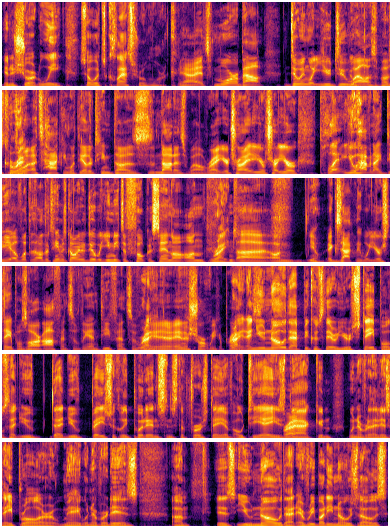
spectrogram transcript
in a short week, so it's classroom work. Yeah, it's more about doing what you do well as opposed to doing, attacking what the other team does not as well, right? You're trying, you're trying, you're play. You have an idea of what the other team is going to do, but you need to focus in on, on Right. uh, on you know exactly what your staples are offensively and defensively Right. in, in a short week of practice. Right, and you know that because they're your staples that you that you've basically put in since the first day of OTAs Right. back in whenever that is, April or May, whenever it is, um, is you know that everybody knows those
